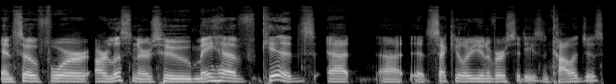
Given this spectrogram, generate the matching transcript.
And so, for our listeners who may have kids at, uh, at secular universities and colleges,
